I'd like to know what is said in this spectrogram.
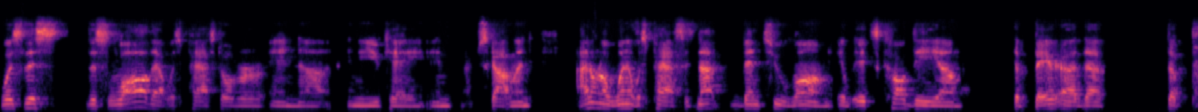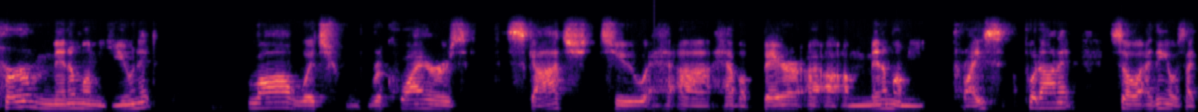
was this this law that was passed over in uh, in the UK in Scotland I don't know when it was passed. It's not been too long. It, it's called the um, the bear uh, the the per minimum unit law, which requires Scotch to uh, have a bare uh, a minimum price put on it. So I think it was like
